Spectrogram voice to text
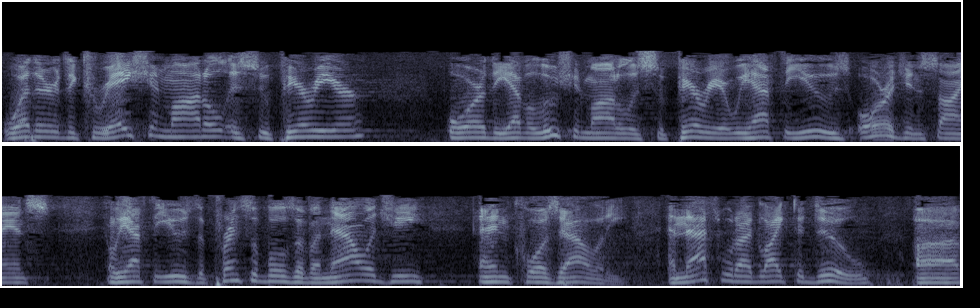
whether the creation model is superior or the evolution model is superior, we have to use origin science and we have to use the principles of analogy and causality. And that's what I'd like to do uh,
